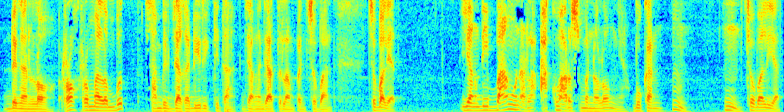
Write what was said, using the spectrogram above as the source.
dengan loh roh remah lembut sambil jaga diri kita jangan jatuh dalam pencobaan. Coba lihat, yang dibangun adalah aku harus menolongnya, bukan hmm, hmm, coba lihat.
